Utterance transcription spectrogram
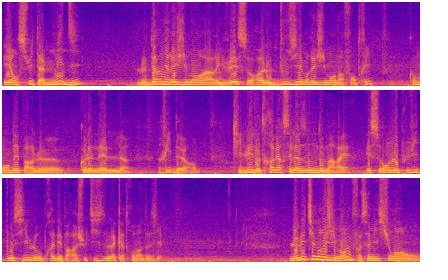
Et ensuite, à midi, le dernier régiment à arriver sera le 12e régiment d'infanterie, commandé par le colonel Reader, qui lui doit traverser la zone de marais et se rendre le plus vite possible auprès des parachutistes de la 82e. Le 8e régiment, une fois sa mission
